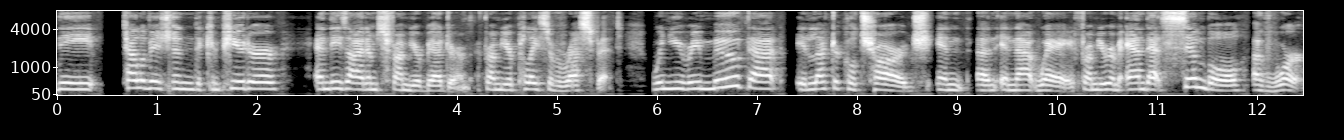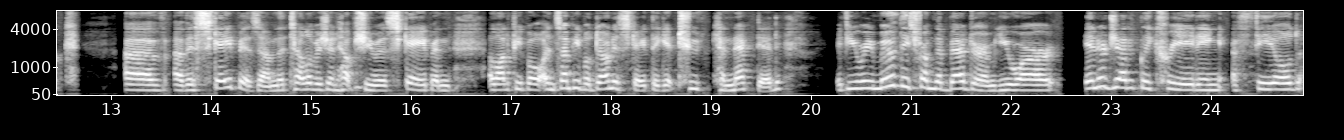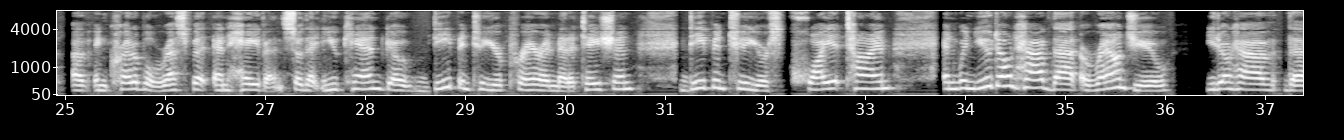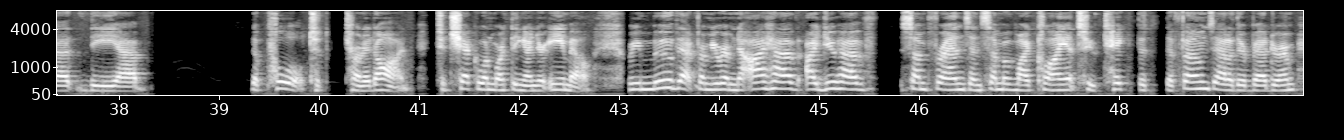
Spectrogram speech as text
the television, the computer, and these items from your bedroom, from your place of respite. When you remove that electrical charge in, in, in that way from your room and that symbol of work, of, of escapism. The television helps you escape, and a lot of people, and some people don't escape, they get too connected. If you remove these from the bedroom, you are energetically creating a field of incredible respite and haven so that you can go deep into your prayer and meditation, deep into your quiet time. And when you don't have that around you, you don't have the, the, uh, the pull to turn it on, to check one more thing on your email. Remove that from your room. Now I have, I do have some friends and some of my clients who take the, the phones out of their bedroom.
